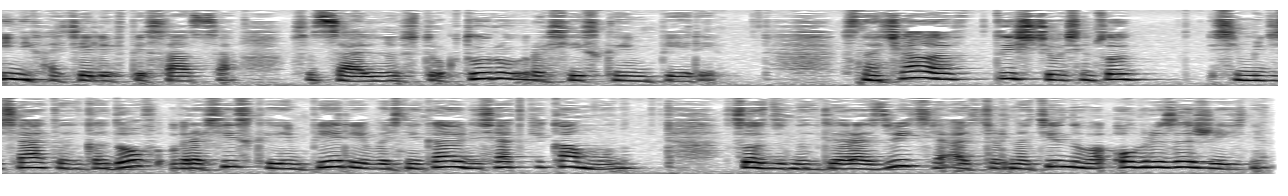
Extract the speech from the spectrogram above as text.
и не хотели вписаться в социальную структуру Российской империи. Сначала в 1800 70-х годов в Российской империи возникают десятки коммун, созданных для развития альтернативного образа жизни,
